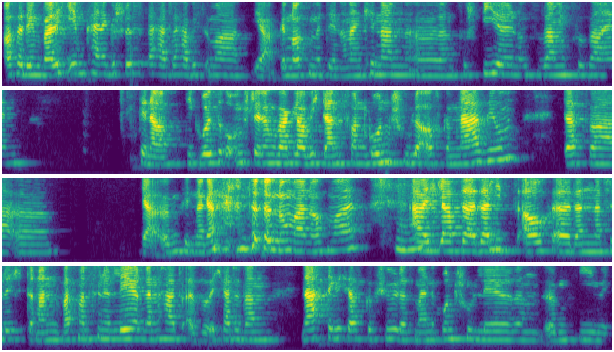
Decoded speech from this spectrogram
Außerdem, weil ich eben keine Geschwister hatte, habe ich es immer ja, genossen, mit den anderen Kindern äh, dann zu spielen und zusammen zu sein. Genau, die größere Umstellung war, glaube ich, dann von Grundschule auf Gymnasium. Das war äh, ja irgendwie eine ganz andere Nummer nochmal. Mhm. Aber ich glaube, da, da liegt es auch äh, dann natürlich dran, was man für eine Lehrerin hat. Also ich hatte dann nachträglich das Gefühl, dass meine Grundschullehrerin irgendwie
